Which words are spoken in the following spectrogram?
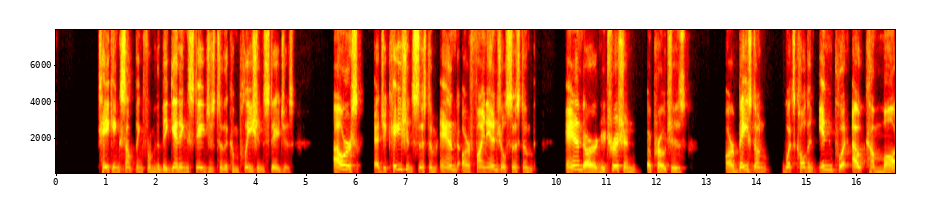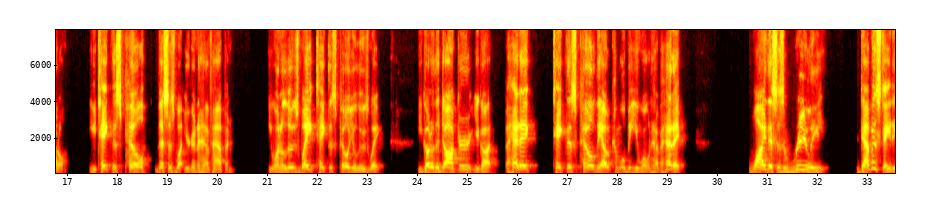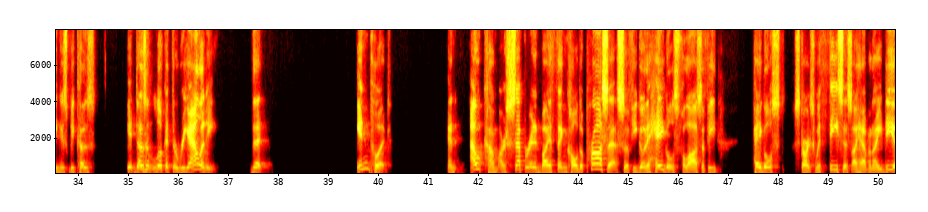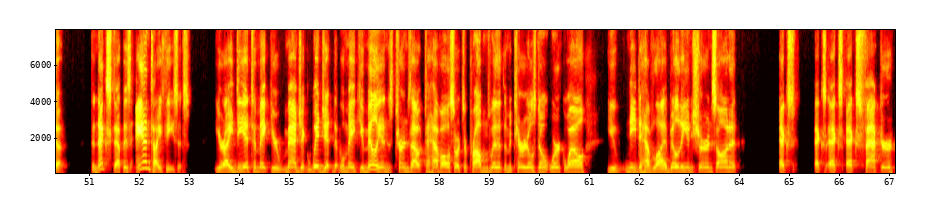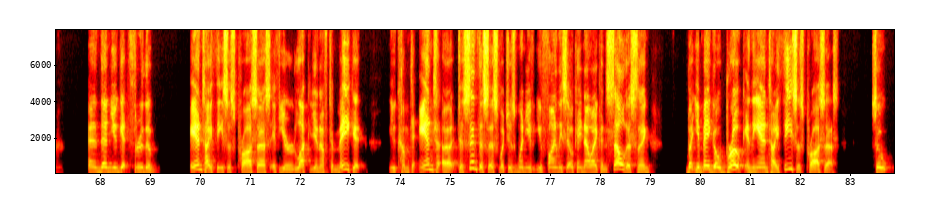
taking something from the beginning stages to the completion stages. Our education system and our financial system and our nutrition approaches are based on what's called an input outcome model. You take this pill, this is what you're going to have happen. You want to lose weight, take this pill, you'll lose weight. You go to the doctor, you got a headache, take this pill, the outcome will be you won't have a headache why this is really devastating is because it doesn't look at the reality that input and outcome are separated by a thing called a process. So if you go to Hegel's philosophy, Hegel st- starts with thesis I have an idea. The next step is antithesis your idea to make your magic widget that will make you millions turns out to have all sorts of problems with it. The materials don't work well. You need to have liability insurance on it, X, X, X, X factor. And then you get through the antithesis process. If you're lucky enough to make it, you come to anti, uh, to synthesis, which is when you, you finally say, okay, now I can sell this thing. But you may go broke in the antithesis process. So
